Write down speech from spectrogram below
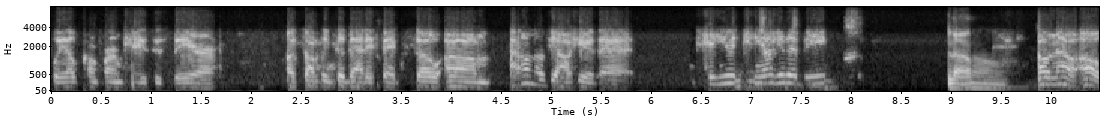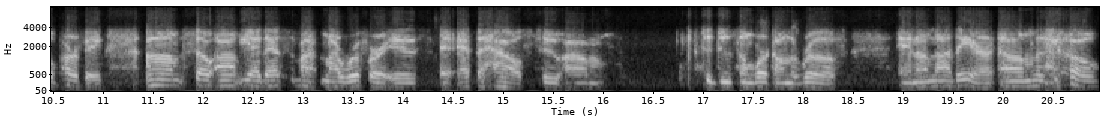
12 confirmed cases there, or something to that effect. So um, I don't know if y'all hear that. Can you can y'all hear that beat? No. no. Oh no! Oh, perfect. Um, so um, yeah, that's my my roofer is at the house to um to do some work on the roof, and I'm not there. Um, so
